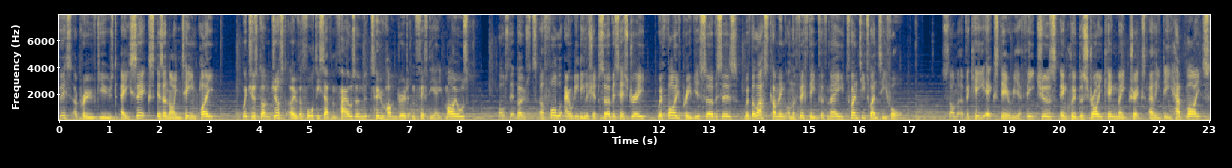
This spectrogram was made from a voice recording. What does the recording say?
This approved used A6 is a 19 plate which has done just over 47,258 miles, whilst it boasts a full Audi dealership service history with five previous services, with the last coming on the 15th of May 2024. Some of the key exterior features include the striking Matrix LED headlights,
